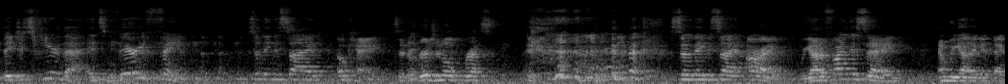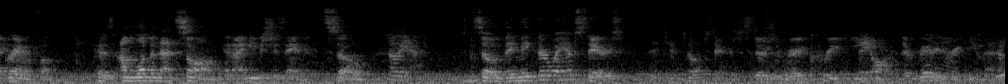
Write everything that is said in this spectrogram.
They just hear that. It's very faint. So they decide, okay, It's an original press. so they decide, all right, we got to find this egg, and we got to get that gramophone because I'm loving that song and I need to Shazam it. So, Oh yeah. so they make their way upstairs. They tiptoe upstairs. Stairs are very creaky. They are. They're very creaky in that house.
